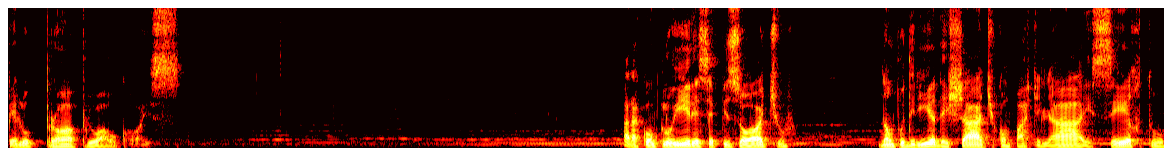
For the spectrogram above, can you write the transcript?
pelo próprio algoz. Para concluir esse episódio, não poderia deixar de compartilhar excerto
